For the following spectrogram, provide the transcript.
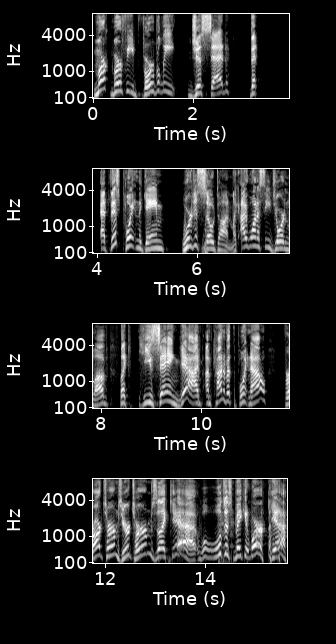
Mark Murphy verbally just said at this point in the game, we're just so done. Like, I want to see Jordan Love. Like, he's saying, yeah, I'm, I'm kind of at the point now. For our terms, your terms, like yeah, we'll, we'll just make it work. Yeah,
